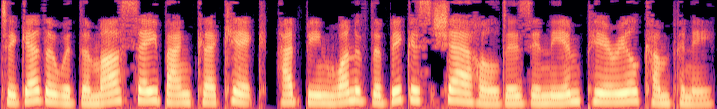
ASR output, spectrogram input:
together with the Marseille banker Kik, had been one of the biggest shareholders in the Imperial Company.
